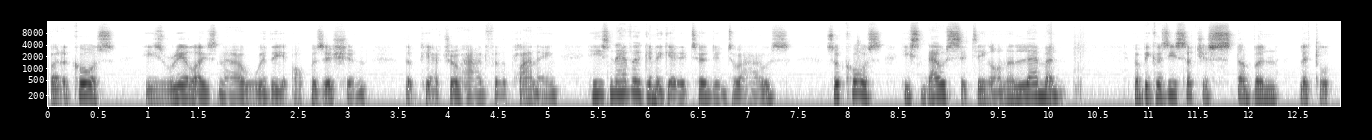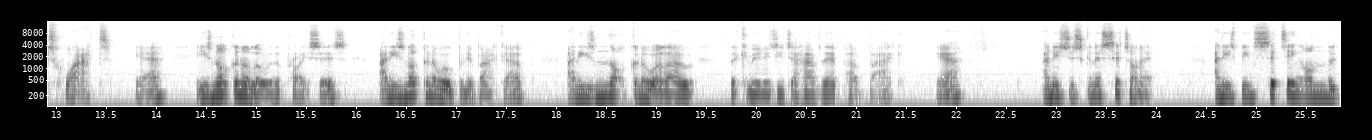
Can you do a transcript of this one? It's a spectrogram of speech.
But of course, he's realised now with the opposition that Pietro had for the planning, he's never going to get it turned into a house. So of course he's now sitting on a lemon. But because he's such a stubborn little twat, yeah, he's not going to lower the prices and he's not going to open it back up and he's not going to allow the community to have their pub back, yeah? And he's just going to sit on it. And he's been sitting on the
